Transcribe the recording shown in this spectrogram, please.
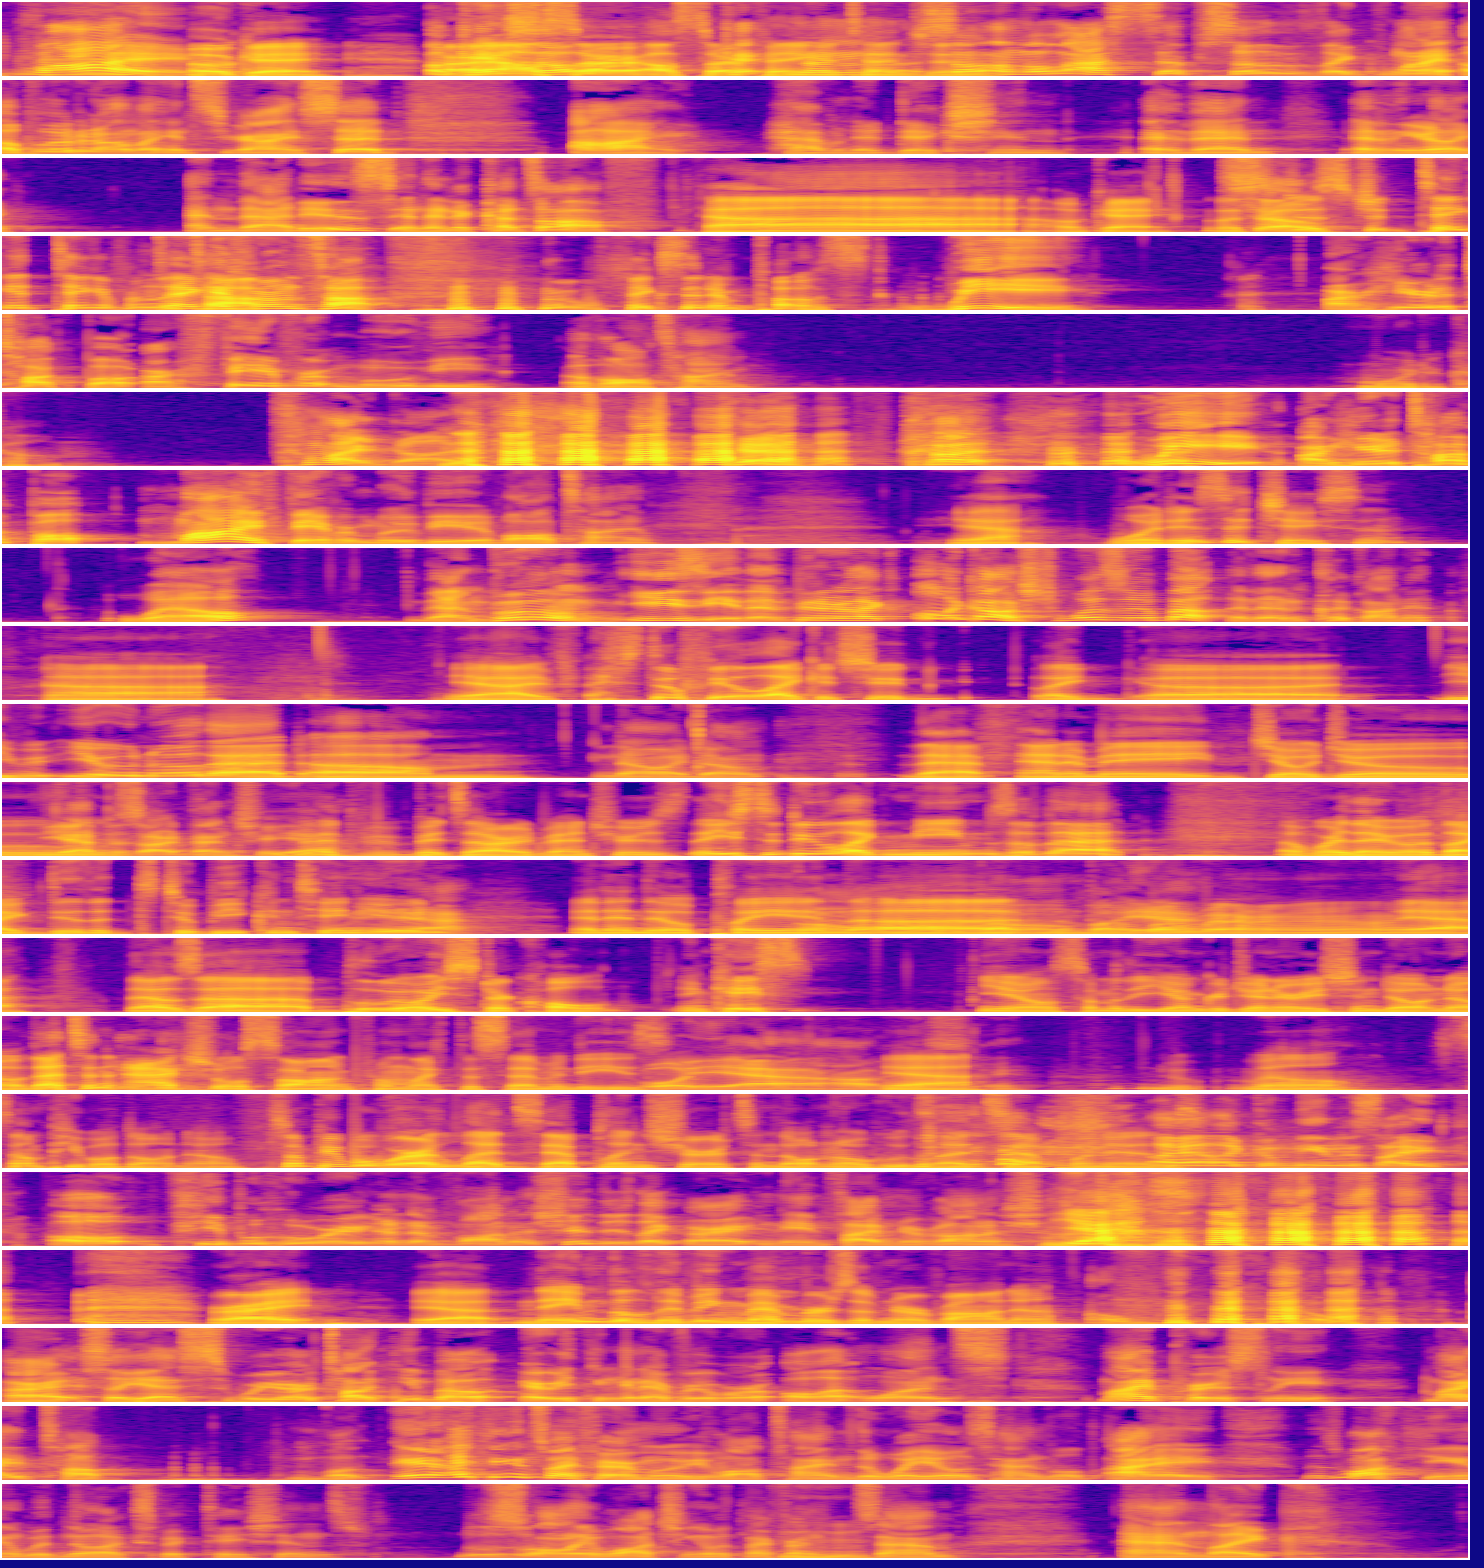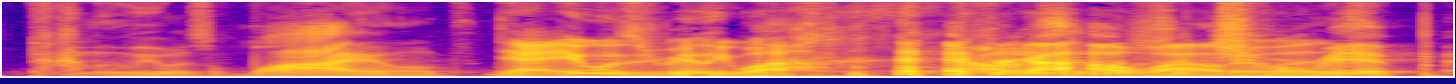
Why? okay. Okay, right, I'll start. I'll start Okay, paying no, no, no. attention. So on the last episode, like when I uploaded it on my Instagram, I said, I have an addiction. And then and then you're like, and that is, and then it cuts off. ah, okay. Let's So- just take it. Take it from the Take top. Take it from the top. we'll fix it in post. we are here to talk about our favorite movie of all time. More to come. Oh my god. Okay. Cut. We are here to talk about my favorite movie of all time. Yeah. What is it, Jason? Well, then boom, easy. Then they're like, oh my gosh, what's it about? And then click on it. Ah, yeah. I, I still feel like it should like uh you you know that um No, I don't. that anime JoJo Yeah, Bizarre Adventure. Yeah. Bizarre Adventures. They used to do like memes of that, of where they would like do the to be continued, Yeah. and then they would play in Boom, uh boom, boom, yeah. yeah. That was a uh, Blue Oyster Cult. In case you know some of the younger generation don't know, that's an actual song from like the seventies. Well, yeah, Yeah. obviously. Well, some people don't know. Some people wear Led Zeppelin shirts and don't know who Led Zeppelin is. I like a meme is like all people who are wearing a Nirvana shirt. They're like, all right, name five Nirvana songs. Yeah. right. Yeah. Name the living members of Nirvana. Oh, nope. All right, so yes, we are talking about everything and everywhere all at once. My personally, my top. Well, eh, I think it's my favorite movie of all time. The way it was handled, I was walking in with no expectations. Was only watching it with my friend Mm-hmm. Sam, and like that movie was wild. Yeah, it was really wild. I That forgot was how a wild it was. trip.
